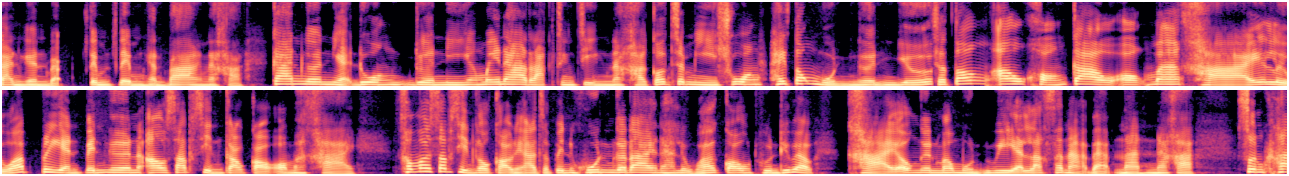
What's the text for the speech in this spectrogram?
การเงินแบบเต็มๆกันบ้างนะคะ การเงินเนี่ยดวงเดือนนี้ยังไม่น่ารักจริง ๆนะคะ ก็จะมีช่วงให้ต้องหมุนเงินเยอะ จะต้องเอาของเก่าออกมาขาย หรือว่าเปลี่ยนเป็นเงินเอาทรัพย์สินเก่าๆออกมาขาย คำว่าทรัพย์สินเก่าๆเนี่ยอาจจะเป็นหุ้นก็ได้นะหรือว่ากองทุนที่แบบขายเอาเงินมาหมุนเวียนลักษณะแบบนั้นนะคะ ส่วนใคร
